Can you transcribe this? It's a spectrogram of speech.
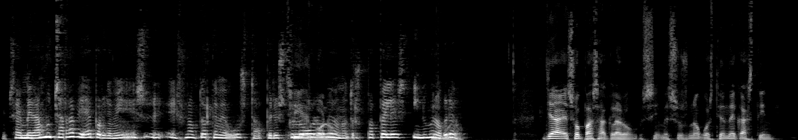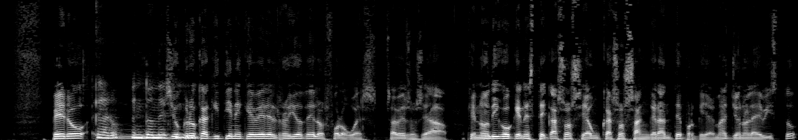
O sea, me da mucha rabia, ¿eh? porque a mí es, es un actor que me gusta, pero es que Sí, luego es lo veo en otros papeles y no me Es lo creo. Ya, eso pasa, claro. Sí, eso es una cuestión de casting. Pero Claro, mm, entonces- yo creo que aquí tiene que ver el rollo de los followers, ¿sabes? O sea, que no digo que en este caso sea un caso sangrante, porque además yo no la he visto,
